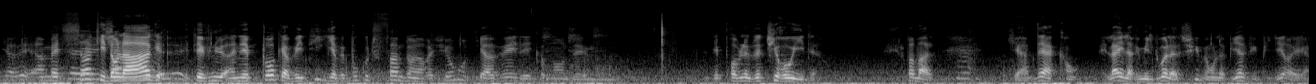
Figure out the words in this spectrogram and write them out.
Il y avait un médecin qui, dans la Hague, était venu à une époque, avait dit qu'il y avait beaucoup de femmes dans la région qui avaient des, comment, des, des problèmes de thyroïde. Pas mal. Mm. Qui amenaient à Caen. Et là, il avait mis le doigt là-dessus, mais on l'a bien vu. Puis dire, il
